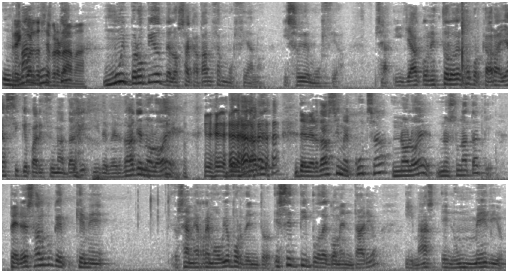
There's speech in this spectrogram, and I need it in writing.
Un Recuerdo mal ese gusto programa. Muy propio de los sacapanzas murcianos. Y soy de Murcia. O sea, y ya con esto lo dejo porque ahora ya sí que parece un ataque y de verdad que no lo es. De verdad, que- de verdad si me escucha, no lo es. No es un ataque. Pero es algo que, que me, o sea, me removió por dentro. Ese tipo de comentarios, y más en un medio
